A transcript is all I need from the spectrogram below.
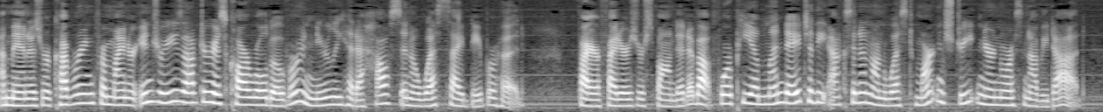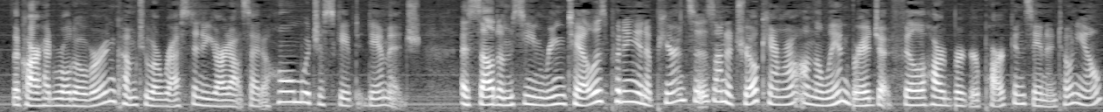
A man is recovering from minor injuries after his car rolled over and nearly hit a house in a West Side neighborhood. Firefighters responded about 4 p.m. Monday to the accident on West Martin Street near North Navidad. The car had rolled over and come to a rest in a yard outside a home, which escaped damage. A seldom seen ringtail is putting in appearances on a trail camera on the land bridge at Phil Hardberger Park in San Antonio.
